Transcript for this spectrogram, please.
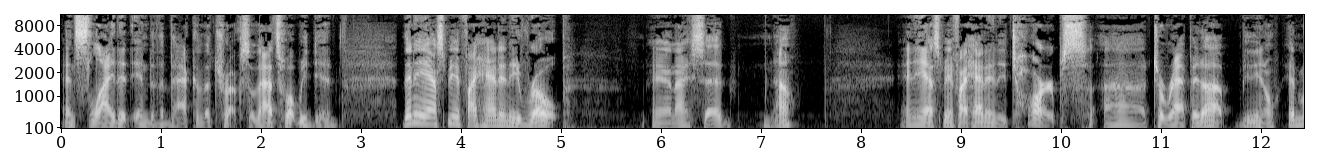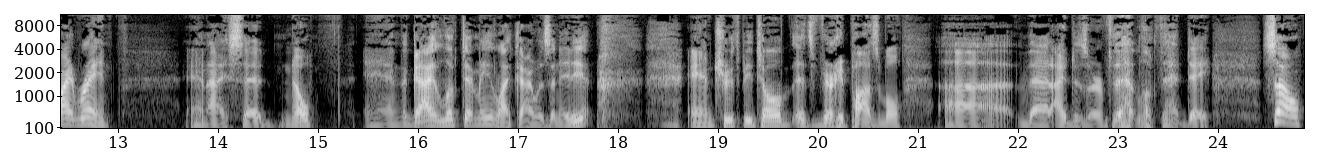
and slide it into the back of the truck. So that's what we did. Then he asked me if I had any rope, and I said, no. And he asked me if I had any tarps uh, to wrap it up. You know, it might rain. And I said, no. And the guy looked at me like I was an idiot. and truth be told, it's very possible uh, that I deserved that look that day. So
